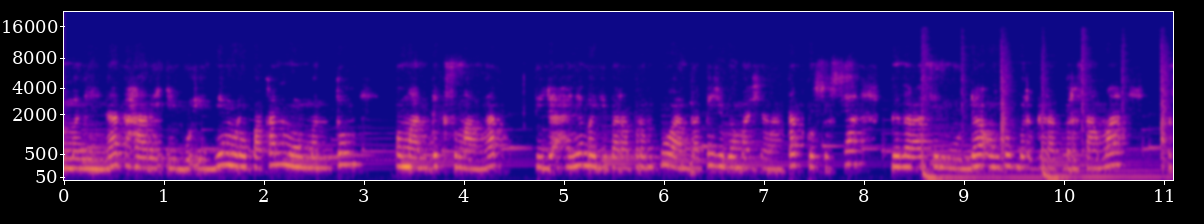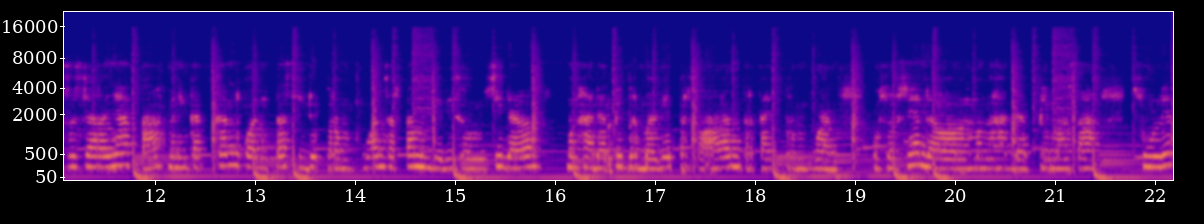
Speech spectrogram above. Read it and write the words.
Mengingat Hari Ibu ini merupakan momentum pemantik semangat tidak hanya bagi para perempuan, tapi juga masyarakat, khususnya generasi muda untuk bergerak bersama secara nyata meningkatkan kualitas hidup perempuan serta menjadi solusi dalam menghadapi berbagai persoalan terkait perempuan, khususnya dalam menghadapi masa sulit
